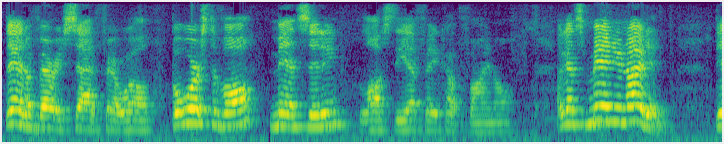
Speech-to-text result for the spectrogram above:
They had a very sad farewell. But worst of all, Man City lost the FA Cup final against Man United. The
